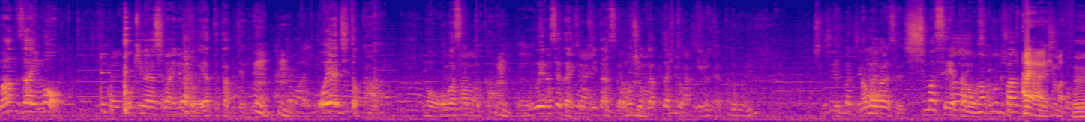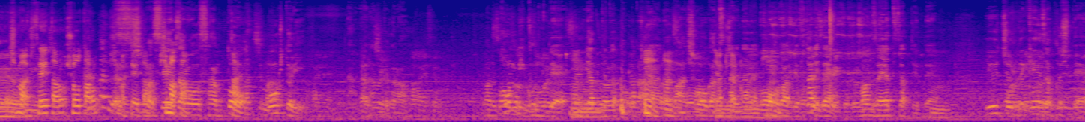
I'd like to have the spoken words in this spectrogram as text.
漫才も沖縄芝居の人がやってたっていうんで、うんうん。親父とかもうおばさんとか、上の世代に聞いたんですよ。面白かった人っているって言ったら名前があるんですよ。島清太郎さん。はいはい島。ー島清太郎？翔太郎？島清太島郎さんと、はい。もう一人なんだかな。あのコンビ組んでやってたと、あのまあ正月なりなりに本番で2人で漫才やってたっていうんで、YouTube で検索して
